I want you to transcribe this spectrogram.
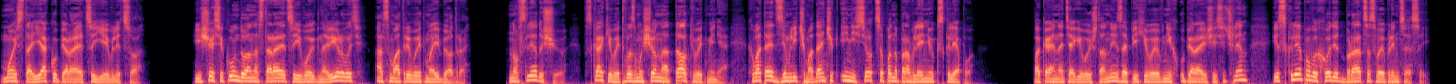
Мой стояк упирается ей в лицо. Еще секунду она старается его игнорировать, осматривает мои бедра. Но в следующую вскакивает, возмущенно отталкивает меня, хватает с земли чемоданчик и несется по направлению к склепу. Пока я натягиваю штаны, запихивая в них упирающийся член, из склепа выходит брат со своей принцессой.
